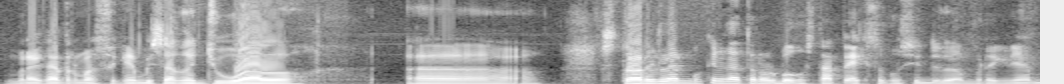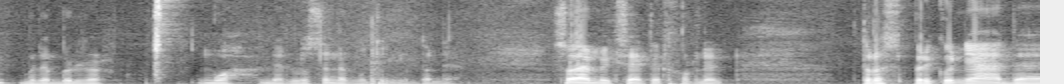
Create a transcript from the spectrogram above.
mereka termasuk yang bisa ngejual uh, storyline mungkin nggak terlalu bagus tapi eksekusi dalam ringnya bener-bener wah dan lu senang untuk nontonnya so I'm excited for that terus berikutnya ada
